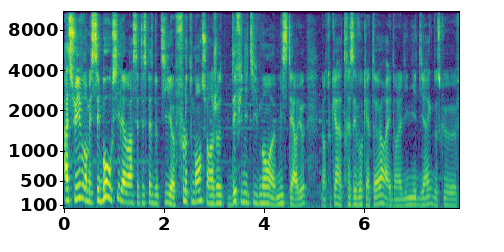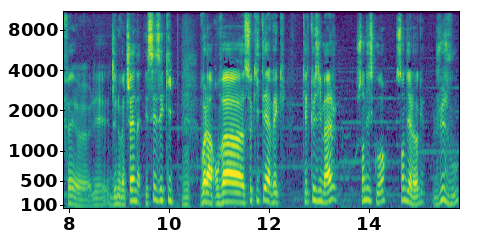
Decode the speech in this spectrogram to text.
À suivre, mais c'est beau aussi d'avoir cette espèce de petit euh, flottement sur un jeu définitivement euh, mystérieux, mais en tout cas très évocateur et dans la lignée directe de ce que fait euh, les Genova Chen et ses équipes. Mm. Voilà, on va se quitter avec quelques images, sans discours, sans dialogue, juste vous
